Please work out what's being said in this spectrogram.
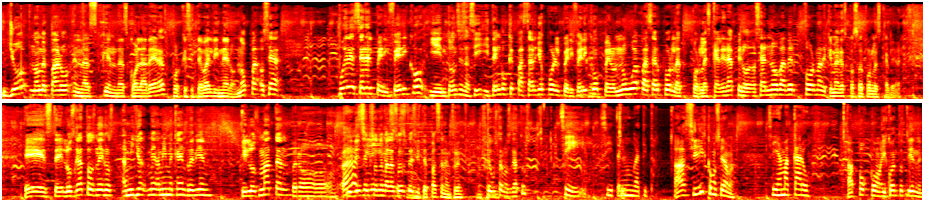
yo no me paro en las, en las coladeras porque se te va el dinero. No pa- o sea, puede ser el periférico y entonces así. Y tengo que pasar yo por el periférico, pero no voy a pasar por la, por la escalera. Pero, o sea, no va a haber forma de que me hagas pasar por la escalera. Este, los gatos negros, a mí, yo, me- a mí me caen re bien. Y los matan. Pero. Y ah, dicen que son de mala suerte sí. si te pasan enfrente. ¿Te gustan los gatos? Sí, sí, tengo un gatito. Ah, sí, ¿cómo se llama? Se llama Caro. ¿A poco? ¿Y cuánto tiene?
